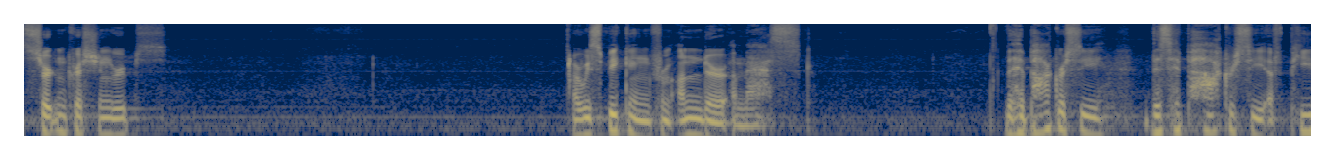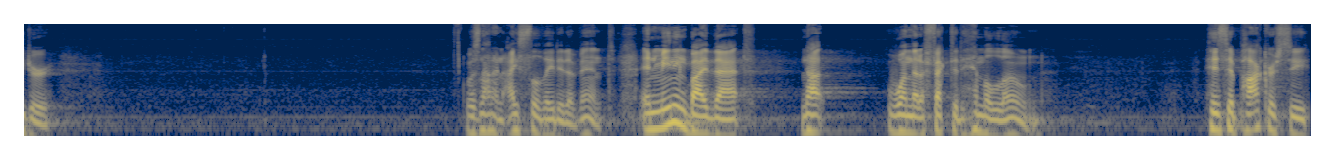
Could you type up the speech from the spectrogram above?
certain Christian groups? Are we speaking from under a mask? The hypocrisy, this hypocrisy of Peter was not an isolated event. And meaning by that, not one that affected him alone. His hypocrisy,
